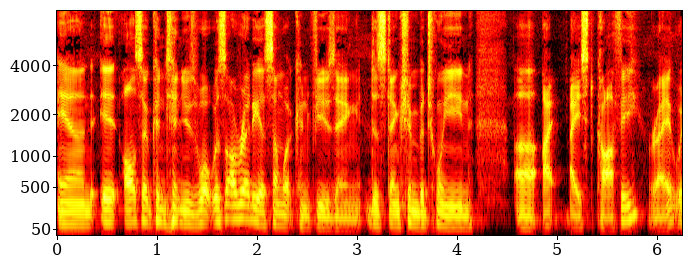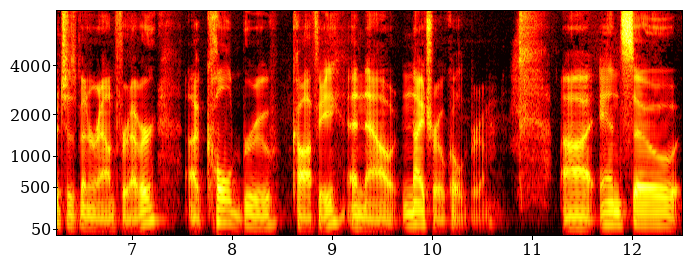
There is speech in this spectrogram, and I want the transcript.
And it also continues what was already a somewhat confusing distinction between uh, iced coffee, right, which has been around forever, uh, cold brew coffee, and now nitro cold brew. Uh, and so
